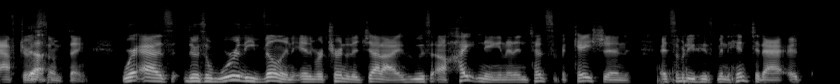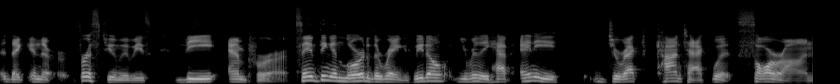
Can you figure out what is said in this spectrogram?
after Yeah. something. Whereas there's a worthy villain in Return of the Jedi who's a heightening and an intensification, and somebody who's been hinted at, uh, like in the first two movies, the Emperor. Same thing in Lord of the Rings. We don't you really have any direct contact with Sauron.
